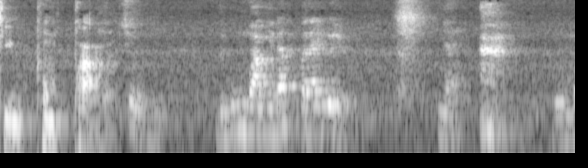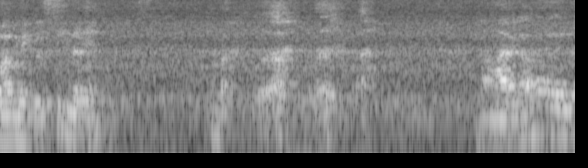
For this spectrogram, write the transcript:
ചിമ്പുംപ ഇത് ബൂമ്പാങ്ങിന്റെ അപ്പനായിട്ട് വരും ഞാൻ ബൂമ്പാങ്ങിനേക്ക് സീനാണ് ഞാൻ? നാരങ്ങ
